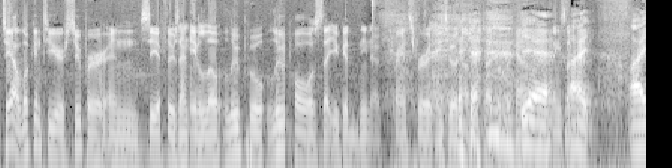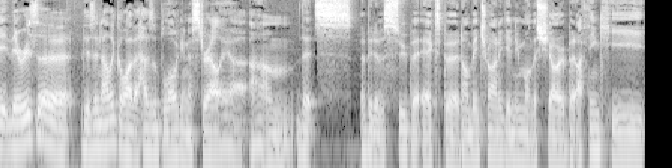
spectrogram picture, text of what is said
so yeah, look into your super and see if there's any lo- loophole, loopholes that you could, you know, transfer it into another type of account. yeah, things like I, that. I there is a there's another guy that has a blog in Australia um, that's a bit of a super expert, and I've been trying to get him on the show, but I think he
